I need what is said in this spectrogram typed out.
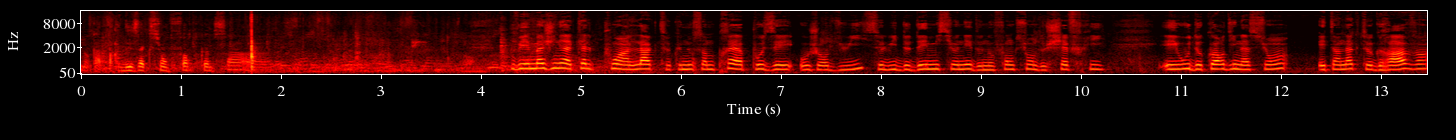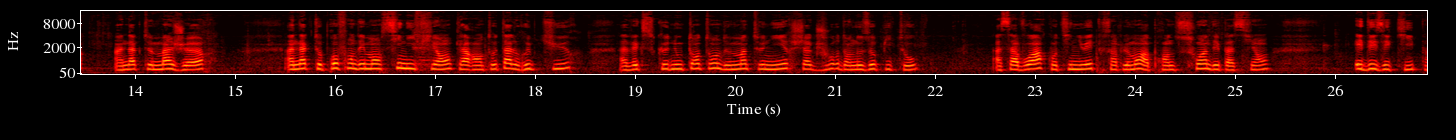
Donc à part des actions fortes comme ça. Euh... Vous pouvez imaginer à quel point l'acte que nous sommes prêts à poser aujourd'hui, celui de démissionner de nos fonctions de chefferie et ou de coordination, est un acte grave, un acte majeur un acte profondément signifiant car en totale rupture avec ce que nous tentons de maintenir chaque jour dans nos hôpitaux, à savoir continuer tout simplement à prendre soin des patients et des équipes,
